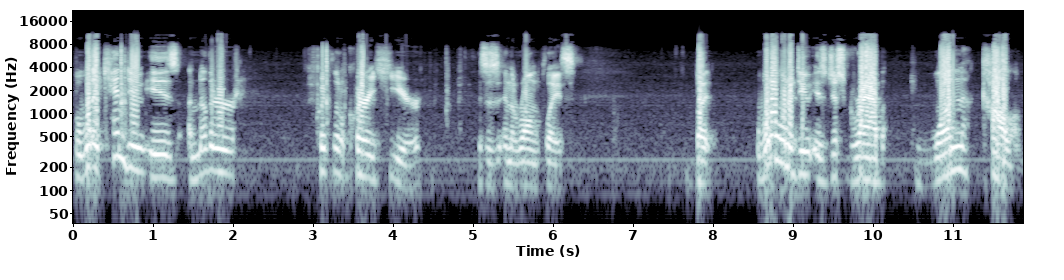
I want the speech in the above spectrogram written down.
But what I can do is another quick little query here. This is in the wrong place. But what I want to do is just grab one column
